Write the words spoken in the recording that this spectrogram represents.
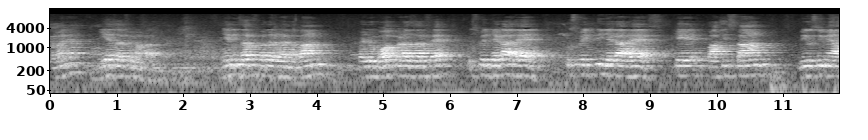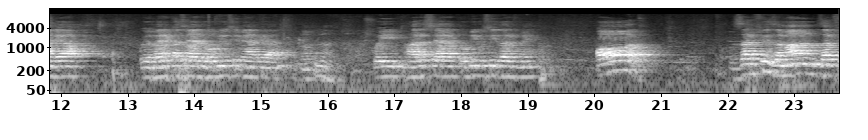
سمجھے یہ ظرف مکان۔ یعنی ظرف بدل رہا ہے مکان کا جو بہت بڑا ظرف ہے، اس میں جگہ ہے، اس میں اتنی جگہ ہے کہ پاکستان بھی اسی میں آ گیا، کوئی امریکہ سے آیا تو وہ بھی اسی میں آ گیا، کوئی بھارت سے آیا تو بھی اسی ظرف میں۔ اور ظرف زمان، ظرف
